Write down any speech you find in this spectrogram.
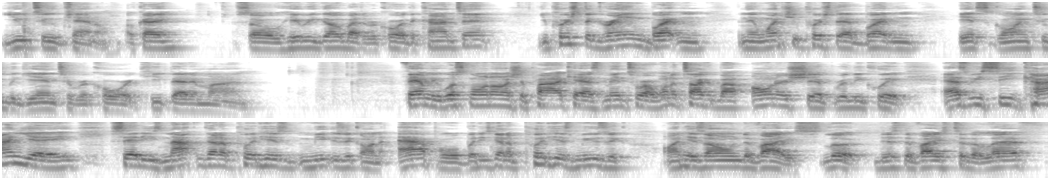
YouTube channel, okay? So here we go, about to record the content. You push the green button and then once you push that button, it's going to begin to record. Keep that in mind. Family, what's going on? It's your podcast mentor. I want to talk about ownership really quick. As we see, Kanye said he's not going to put his music on Apple, but he's going to put his music on his own device. Look, this device to the left,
